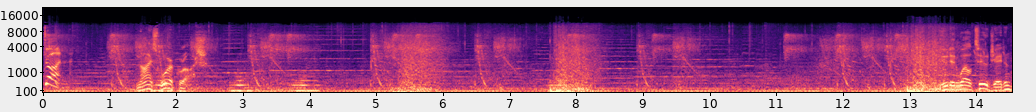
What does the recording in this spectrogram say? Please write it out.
Done! Nice work, Rosh. You did well too, Jaden.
